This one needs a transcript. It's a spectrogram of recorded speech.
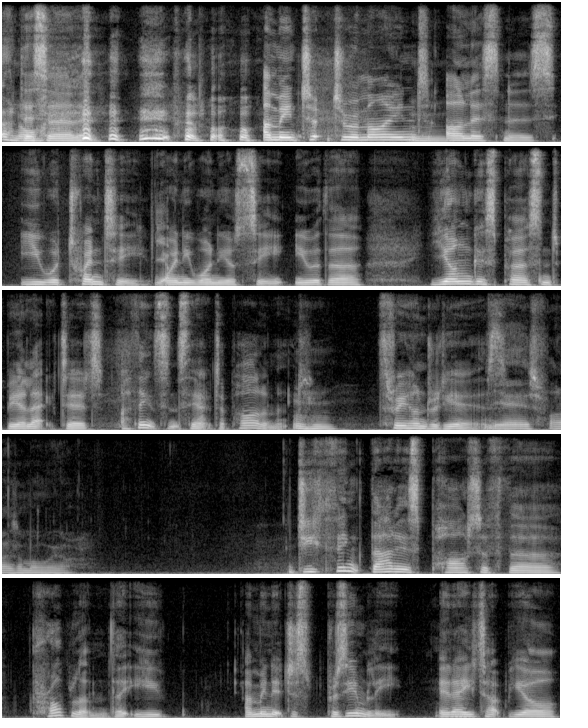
I this early. I mean, to, to remind our listeners, you were 20 Yep. when you won your seat. You were the youngest person to be elected, I think, since the Act of Parliament. Mm-hmm. 300 years. Yeah, as far as I'm aware. Do you think that is part of the problem that you? I mean, it just presumably it mm-hmm. ate up your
